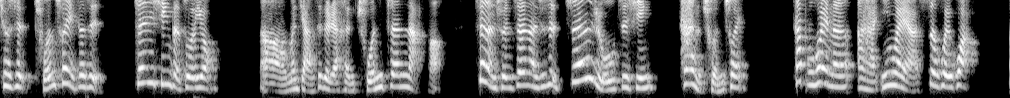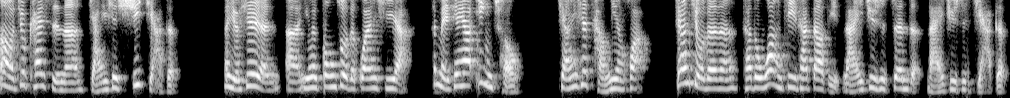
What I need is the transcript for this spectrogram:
就是纯粹，就是真心的作用啊！我们讲这个人很纯真呐，哈，这很纯真呢，就是真如之心，它很纯粹，它不会呢啊，因为啊社会化哦，就开始呢讲一些虚假的。那有些人啊，因为工作的关系啊，他每天要应酬，讲一些场面话，讲久了呢，他都忘记他到底哪一句是真的，哪一句是假的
